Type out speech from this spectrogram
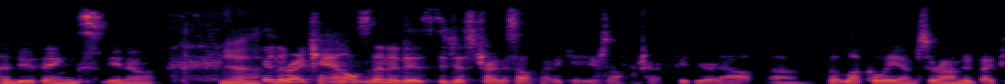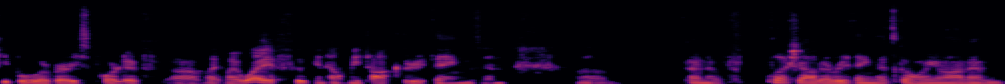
and do things, you know, yeah. in the right channels than it is to just try to self medicate yourself and try to figure it out. Um, but luckily, I'm surrounded by people who are very supportive, uh, like my wife, who can help me talk through things and um, kind of flesh out everything that's going on. I'm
